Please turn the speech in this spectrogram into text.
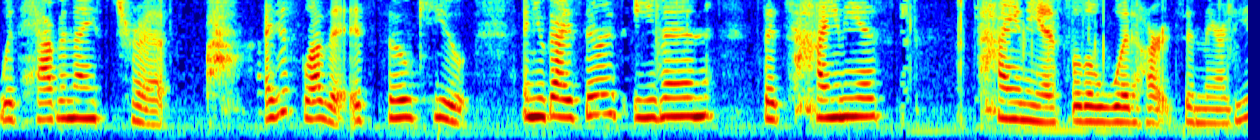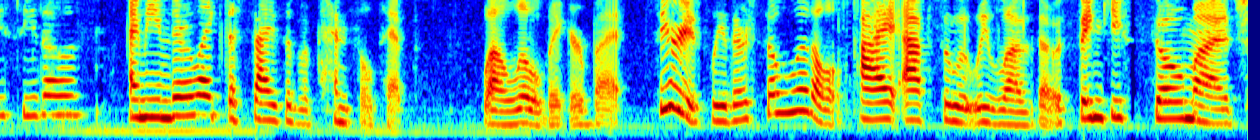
with have a nice trip. I just love it. It's so cute. And you guys, there is even the tiniest, tiniest little wood hearts in there. Do you see those? I mean, they're like the size of a pencil tip. Well, a little bigger, but seriously, they're so little. I absolutely love those. Thank you so much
